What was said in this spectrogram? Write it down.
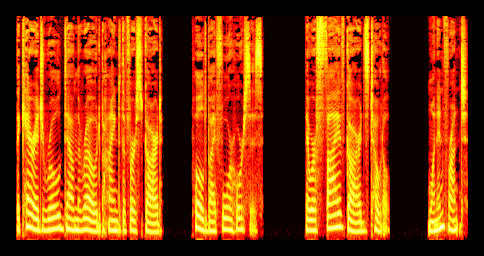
The carriage rolled down the road behind the first guard, pulled by four horses. There were five guards total one in front,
